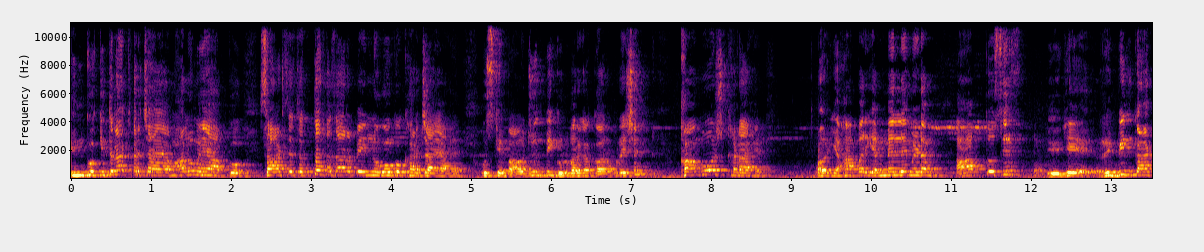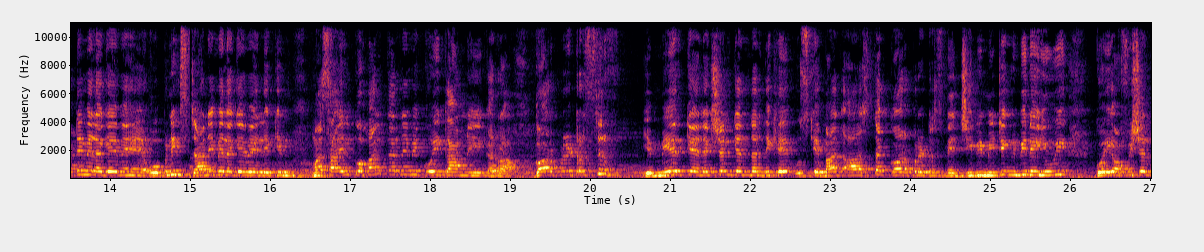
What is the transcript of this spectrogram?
इनको कितना खर्च आया मालूम है आपको? साठ से सत्तर हज़ार रुपए इन लोगों को खर्च आया है। उसके बावजूद भी गुलबर्गा कॉरपोरेशन खामोश खड़ा है। और यहाँ पर एमएलए मैडम आप तो सिर्फ़ ये रिबिन काटने में लगे हुए हैं ओपनिंग्स जाने में लगे हुए हैं, लेकिन मसाइल को हल करने में कोई काम नहीं कर रहा। कॉरपोरेटर सिर्फ़ ये मेयर के इलेक्शन के अंदर दिखे, उसके बाद आज तक कॉरपोरेटर्स में जीबी मीटिंग भी नहीं हुई, कोई ऑफिशियल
